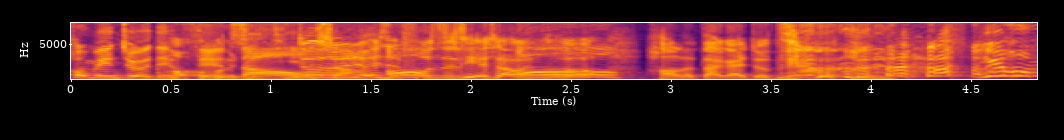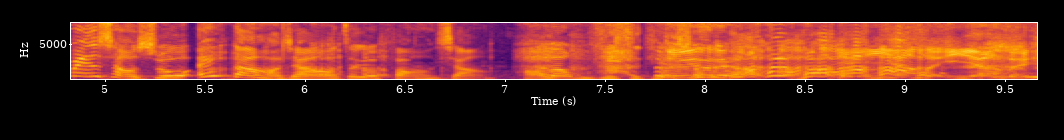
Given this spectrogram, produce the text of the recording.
后面就有点复制贴上，就一直复制贴上。我说好了，大概就这样。因为后面想说，哎，但好像要这个方向。好，那我们复制贴上，一样的，一样的，一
